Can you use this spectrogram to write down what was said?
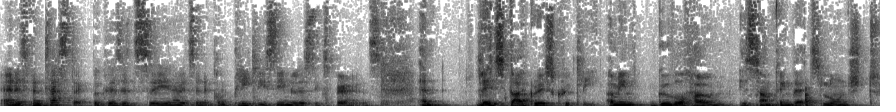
And it's fantastic because it's, you know, it's in a completely seamless experience. And Let's digress quickly. I mean, Google Home is something that's launched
